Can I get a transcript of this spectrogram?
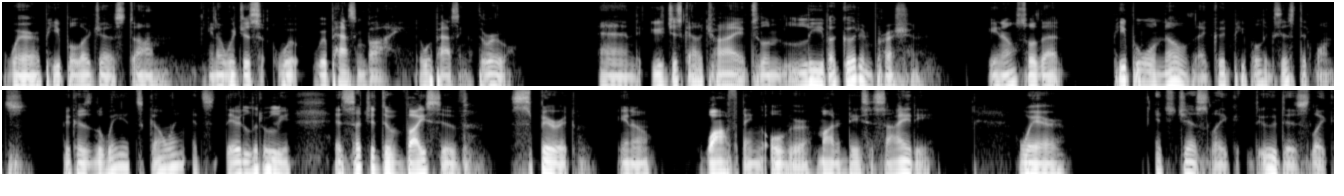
where people are just, um, you know, we're just, we're, we're passing by, we're passing through. And you just got to try to leave a good impression, you know, so that people will know that good people existed once. Because the way it's going, it's, they're literally, it's such a divisive spirit, you know, wafting over modern day society where it's just like, dude, there's like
